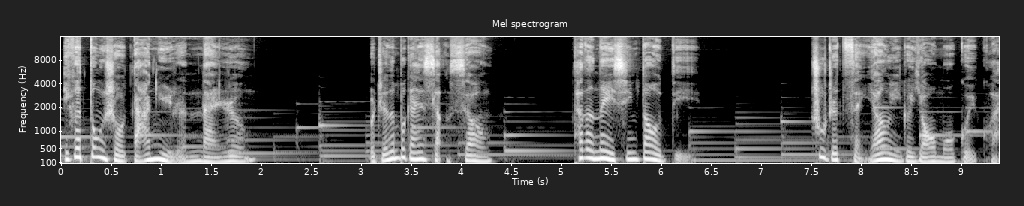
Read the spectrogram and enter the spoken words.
一个动手打女人的男人，我真的不敢想象，他的内心到底住着怎样一个妖魔鬼怪。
